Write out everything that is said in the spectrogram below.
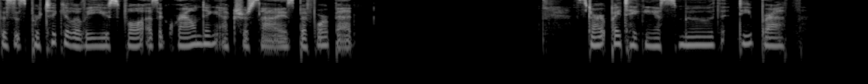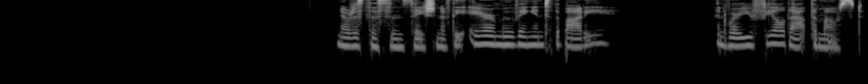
This is particularly useful as a grounding exercise before bed. Start by taking a smooth, deep breath. Notice the sensation of the air moving into the body and where you feel that the most.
